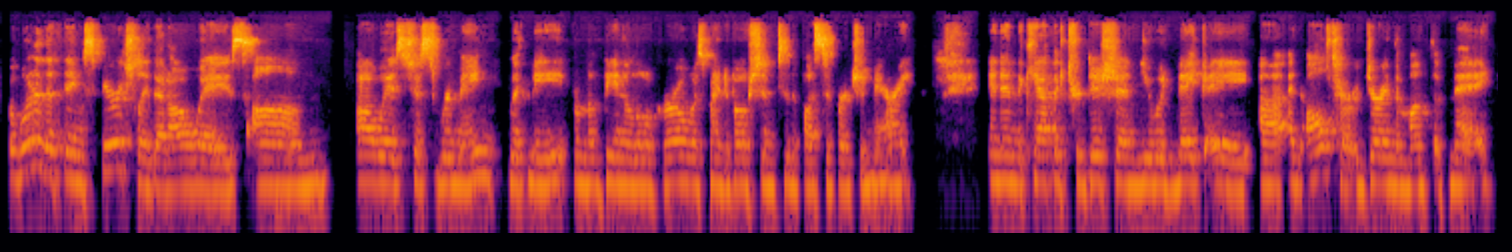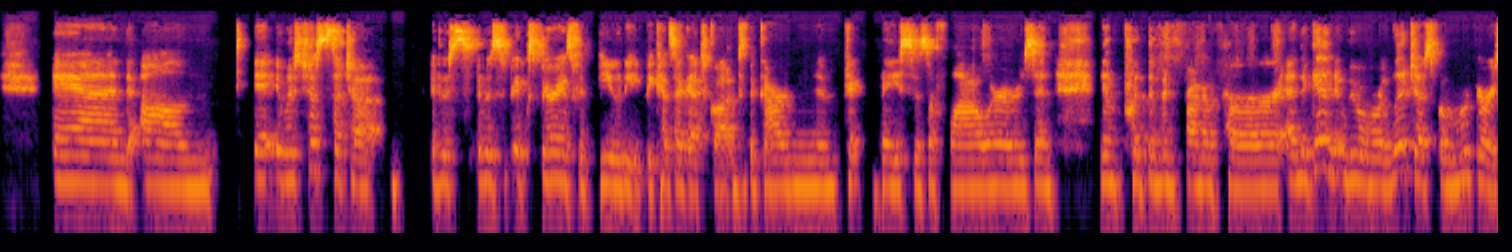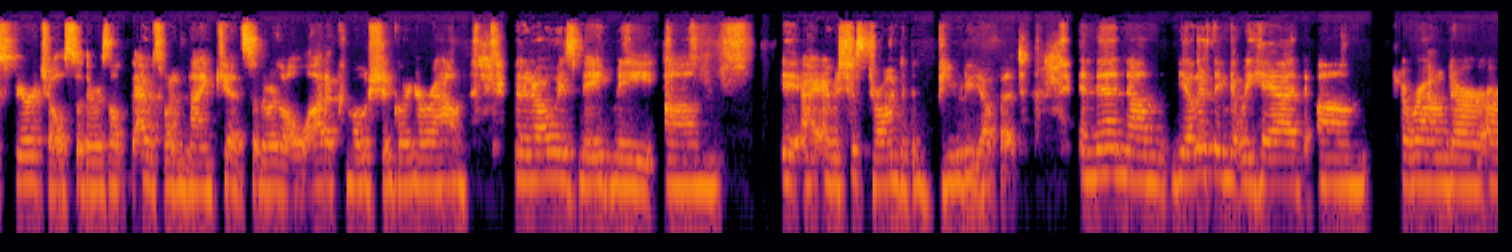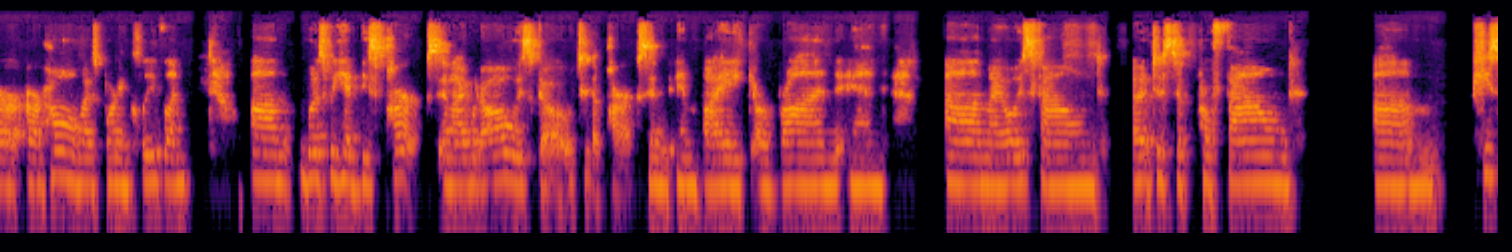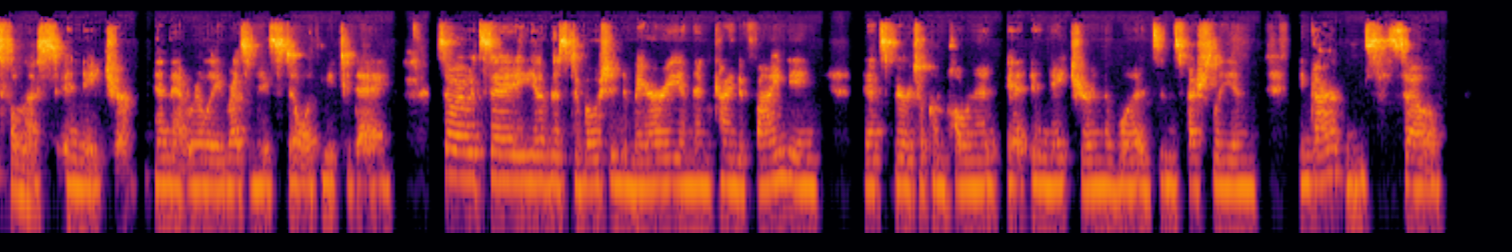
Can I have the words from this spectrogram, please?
But one of the things spiritually that always, um, always just remained with me from being a little girl was my devotion to the Blessed Virgin Mary. And in the Catholic tradition, you would make a uh, an altar during the month of May, and um, it, it was just such a it was it was experience with beauty because I got to go out into the garden and pick vases of flowers and then put them in front of her. And again, we were religious, but we were very spiritual. So there was a I was one of nine kids, so there was a lot of commotion going around. But it always made me um, it, I, I, was just drawn to the beauty of it. And then um, the other thing that we had um, around our, our, our, home, I was born in Cleveland, um, was we had these parks, and I would always go to the parks and, and bike or run. And um, I always found uh, just a profound um, peacefulness in nature. And that really resonates still with me today. So I would say, you know, this devotion to Mary and then kind of finding that spiritual component in, in nature in the woods and especially in, in gardens. So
